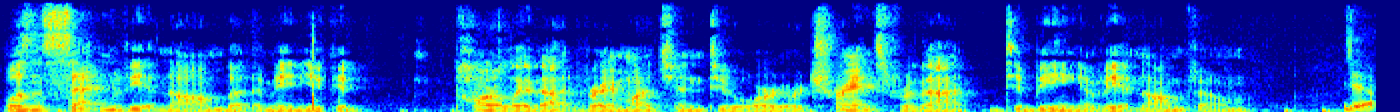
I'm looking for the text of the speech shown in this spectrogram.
wasn't set in Vietnam, but I mean, you could parlay that very much into or, or transfer that to being a Vietnam film. Yeah,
